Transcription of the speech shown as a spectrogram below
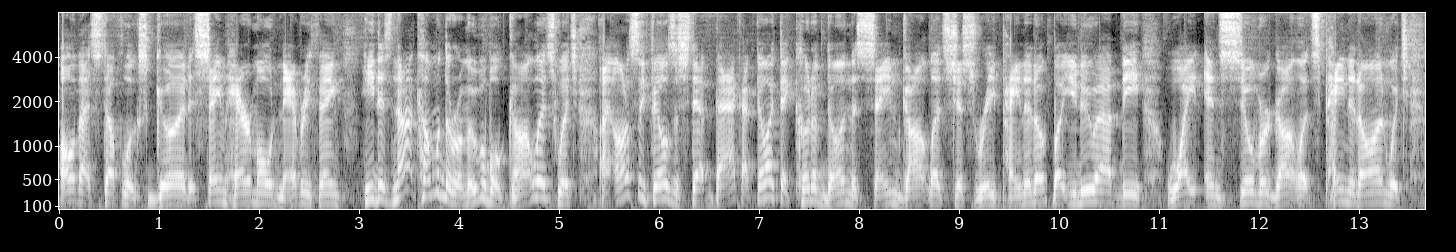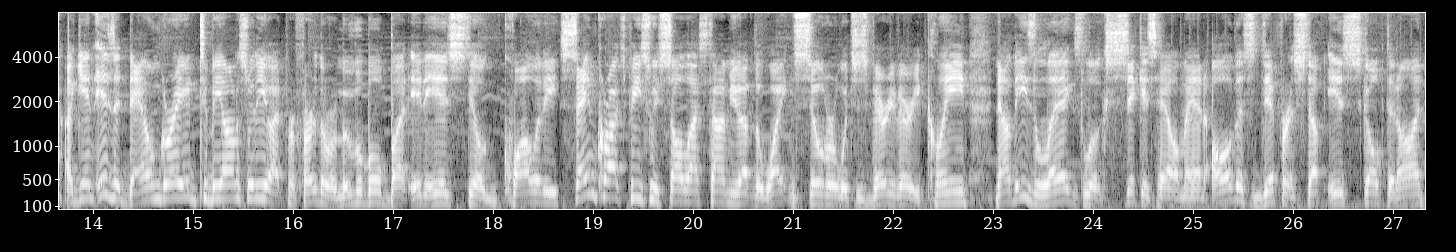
All that stuff looks good. Same hair mold and everything. He does not come with the removable gauntlets, which I honestly feel is a step back. I feel like they could have done the same gauntlets, just repainted them, but you do have the white and silver gauntlets painted on, which again is a downgrade, to be honest with you. I'd prefer the removable, but it is still quality. Same crotch piece we saw last time. You have the white and silver, which is very, very clean. Now, these legs look sick as hell, man. All this different stuff is sculpted on.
